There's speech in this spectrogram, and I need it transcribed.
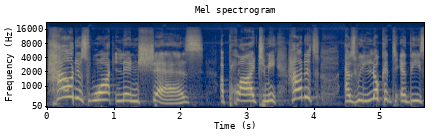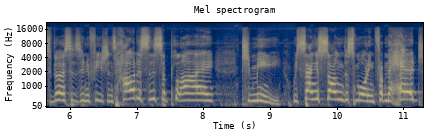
how does what Lynn shares apply to me? How does, as we look at these verses in Ephesians, how does this apply to me? We sang a song this morning, From the Head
